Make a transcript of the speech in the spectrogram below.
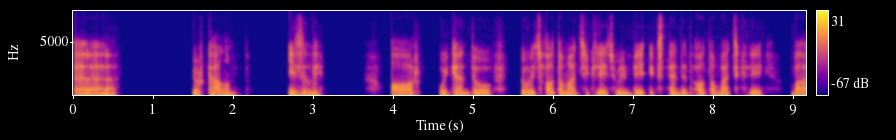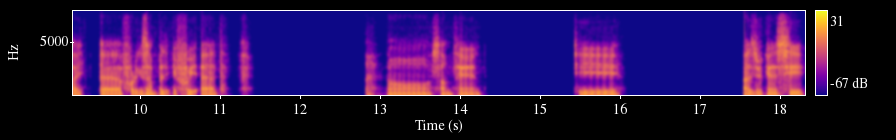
uh, your column easily. Or we can do do it automatically. It will be extended automatically by uh, for example if we add no something t as you can see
